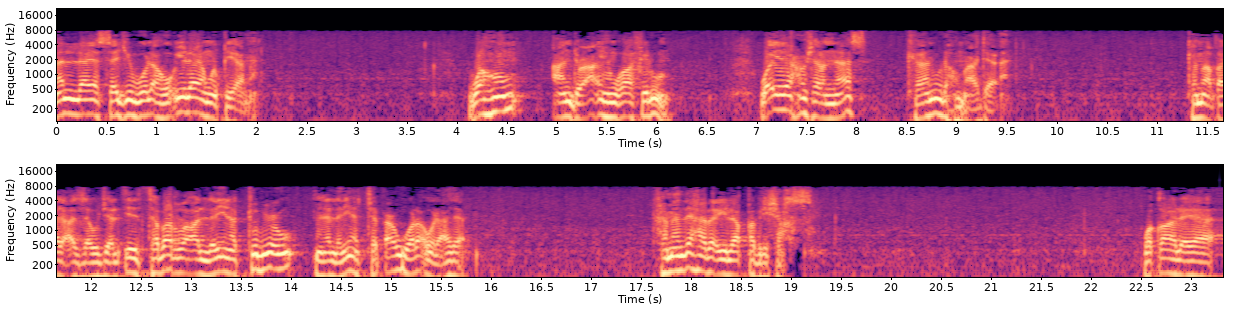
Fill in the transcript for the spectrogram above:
من لا يستجيب له إلى يوم القيامة. وهم عن دعائهم غافلون. وإذا حشر الناس كانوا لهم أعداء. كما قال عز وجل إذ تبرأ الذين اتبعوا من الذين اتبعوا ورأوا العذاب. فمن ذهب إلى قبر شخص. وقال يا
